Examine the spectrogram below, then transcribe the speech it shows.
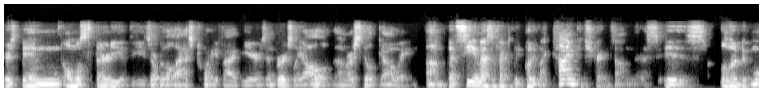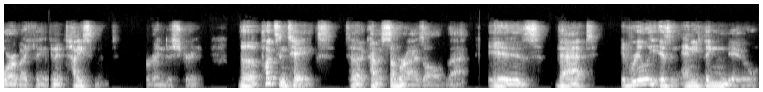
There's been almost 30 of these over the last 25 years, and virtually all of them are still going. Um, but CMS effectively putting like time constraints on this is a little bit more of, I think, an enticement for industry. The puts and takes to kind of summarize all of that is that it really isn't anything new.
